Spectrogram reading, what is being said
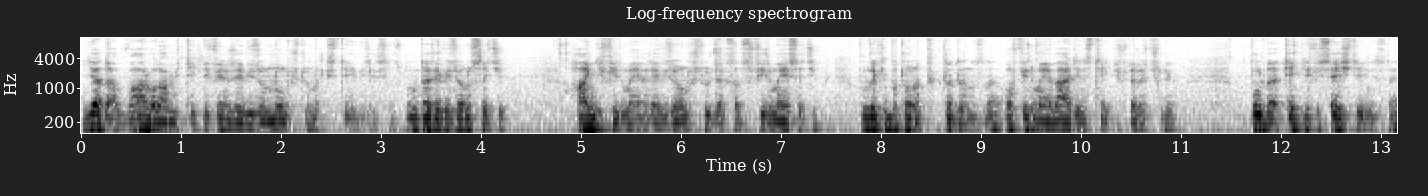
Ya da var olan bir teklifin revizyonunu oluşturmak isteyebilirsiniz. Burada revizyonu seçip hangi firmaya revizyon oluşturacaksanız firmayı seçip buradaki butona tıkladığınızda o firmaya verdiğiniz teklifler açılıyor. Burada teklifi seçtiğinizde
